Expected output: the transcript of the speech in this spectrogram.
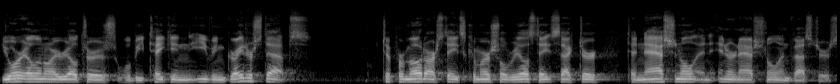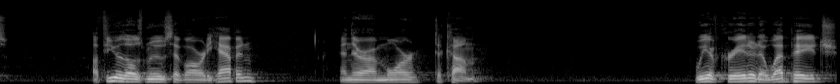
your Illinois realtors will be taking even greater steps to promote our state's commercial real estate sector to national and international investors. A few of those moves have already happened, and there are more to come. We have created a web page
